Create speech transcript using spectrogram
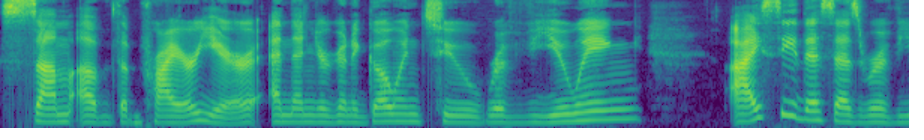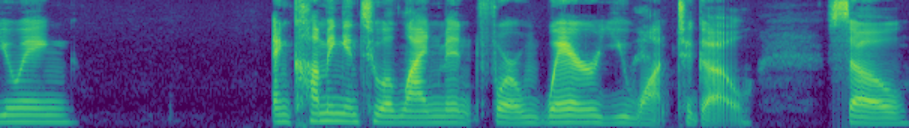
some of the prior year and then you're going to go into reviewing. I see this as reviewing and coming into alignment for where you want to go. So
